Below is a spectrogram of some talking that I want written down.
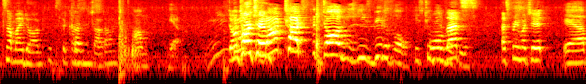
It's not my dog. It's the cousin's Cousin's dog. dog. Um, yeah. Don't touch him! Don't touch the doggy. He's beautiful. He's too Well, beautiful. that's that's pretty much it. for you. yeah.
